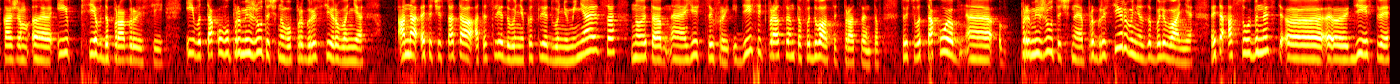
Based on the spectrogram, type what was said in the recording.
скажем, и псевдопрогрессий, и вот такого промежуточного прогрессирования она, эта частота от исследования к исследованию меняется, но это есть цифры и 10%, и 20%. То есть вот такое промежуточное прогрессирование заболевания – это особенность э, э, действия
